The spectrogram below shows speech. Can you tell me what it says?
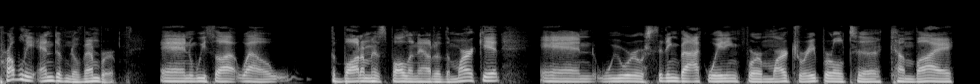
probably end of November. And we thought, wow, the bottom has fallen out of the market. And we were sitting back waiting for March or April to come by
